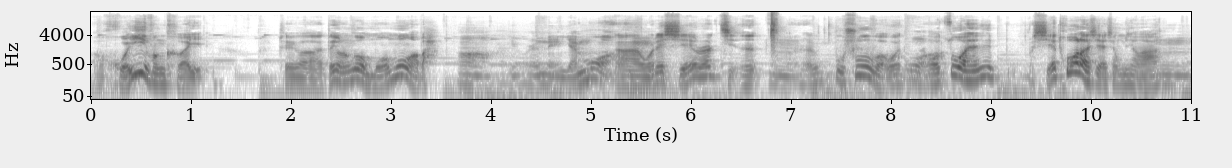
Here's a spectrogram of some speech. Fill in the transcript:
回一封可以，这个得有人给我磨墨吧？啊，有人得研墨啊、我这鞋有点紧，嗯不舒服，我哇我坐下，你鞋脱了鞋行不行啊？嗯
